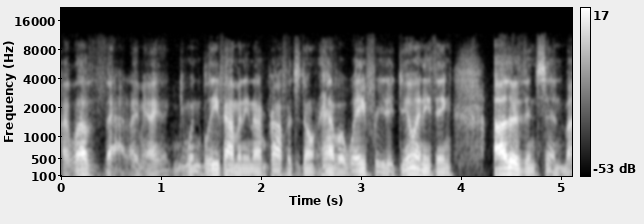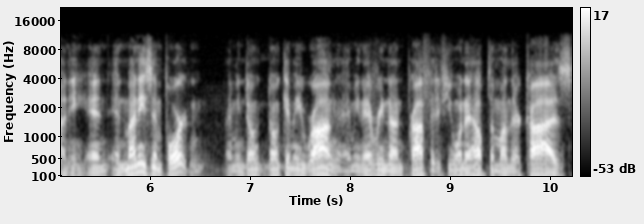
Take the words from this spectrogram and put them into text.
I love that. I mean, I, you wouldn't believe how many nonprofits don't have a way for you to do anything other than send money. And, and money's important. I mean, don't, don't get me wrong. I mean, every nonprofit, if you want to help them on their cause,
